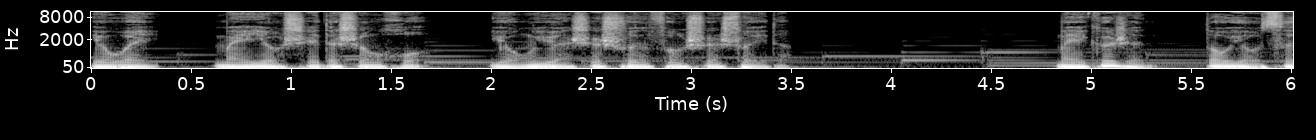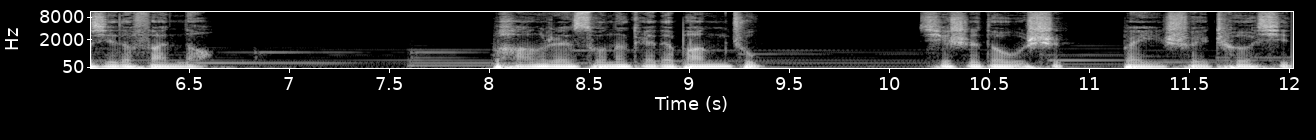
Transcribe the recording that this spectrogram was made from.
因为没有谁的生活永远是顺风顺水的，每个人都有自己的烦恼。旁人所能给的帮助，其实都是杯水车薪。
